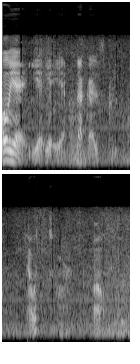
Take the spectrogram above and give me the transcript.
Oh yeah, yeah, yeah, yeah. That guy is pretty cool. Now what's... Oh.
